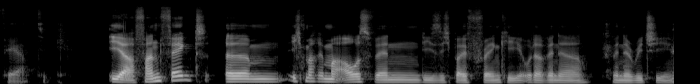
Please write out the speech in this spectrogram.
fertig. Ja, Fun Fact, ähm, ich mache immer aus, wenn die sich bei Frankie oder wenn er wenn er Richie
